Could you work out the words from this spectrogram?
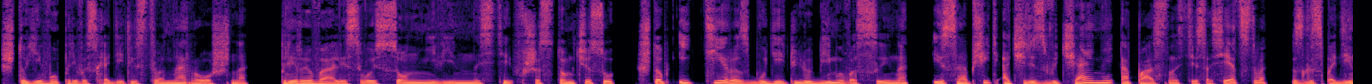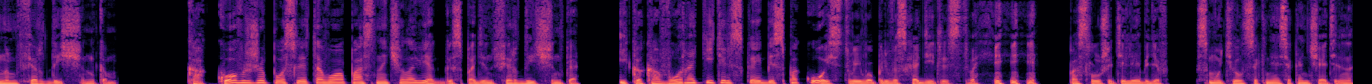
что его превосходительство нарочно прерывали свой сон невинности в шестом часу, чтобы идти разбудить любимого сына и сообщить о чрезвычайной опасности соседства с господином Фердыщенком. Каков же после того опасный человек, господин Фердыщенко, и каково родительское беспокойство его превосходительства? Послушайте, Лебедев, смутился князь окончательно.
